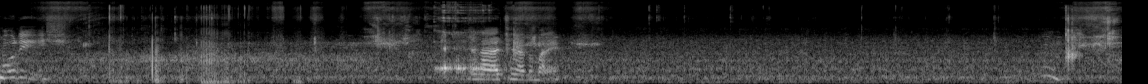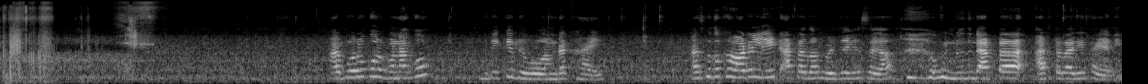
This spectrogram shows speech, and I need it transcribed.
মরিচ। দেখা যাচ্ছে না তোমারে। আর বড় করব না গো। রেখে দেবো আমরা খাই। আজকে তো খাওয়াটা লেট আটটা দশ বেজে গেছে গা। অন্যদিন আটটা আটটার আগে খাই আনি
